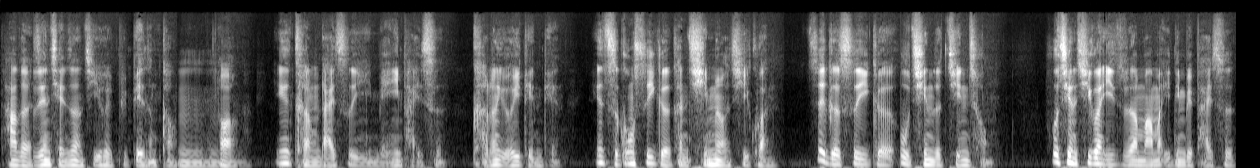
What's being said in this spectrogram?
他的子痫前症的机会比别人高。嗯哦，因为可能来自于免疫排斥，可能有一点点，因为子宫是一个很奇妙的器官，这个是一个父亲的精虫，父亲的器官移植到妈妈一定被排斥，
